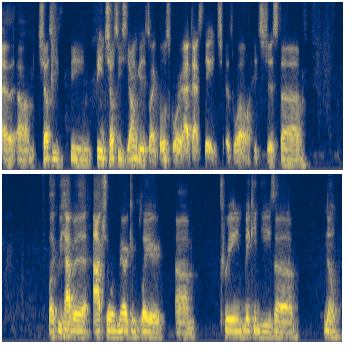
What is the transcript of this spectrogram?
Uh, um, Chelsea being being Chelsea's youngest like goal scorer at that stage as well. It's just um, like we have an actual American player um, creating making these uh, you know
